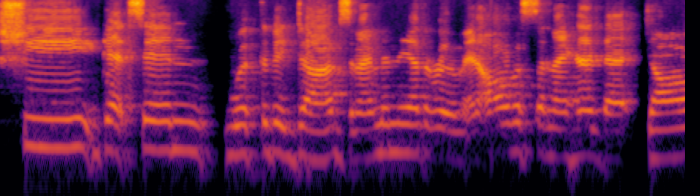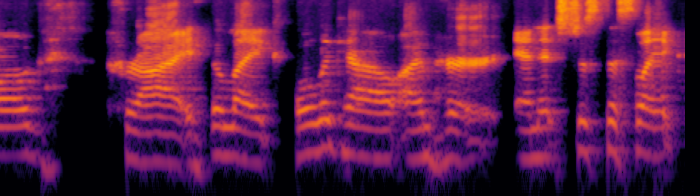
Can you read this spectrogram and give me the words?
she gets in with the big dogs, and I'm in the other room, and all of a sudden I heard that dog cry, the like, holy cow, I'm hurt, and it's just this like,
